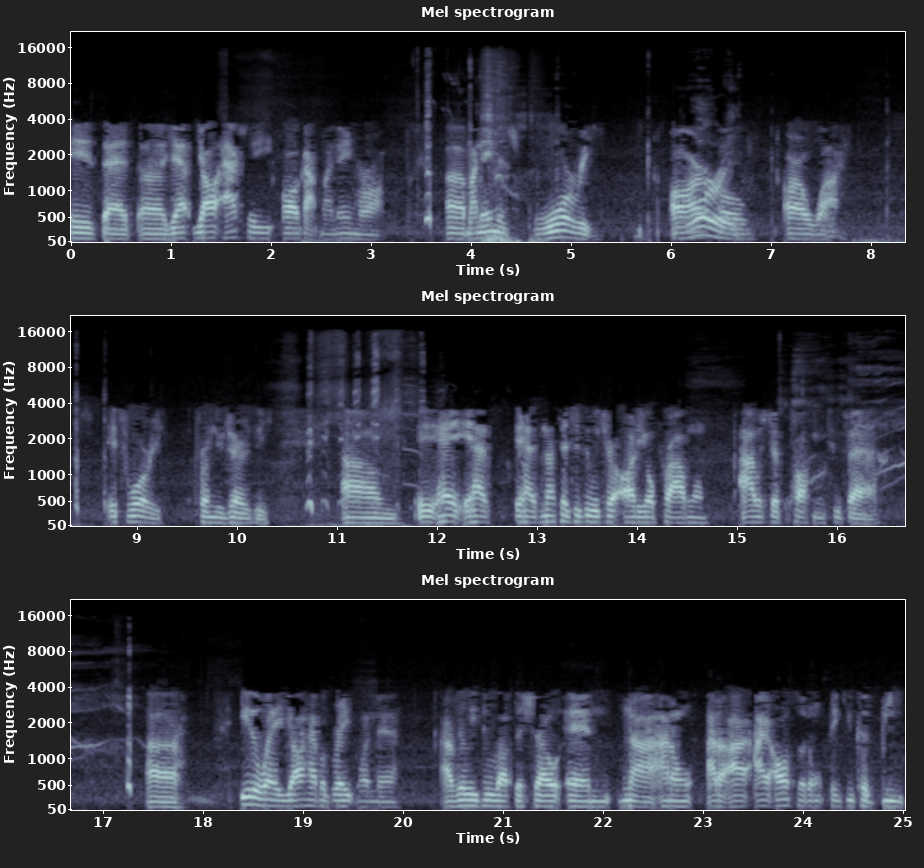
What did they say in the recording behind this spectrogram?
is that uh, y- y'all actually all got my name wrong. Uh, my name is Rory. R O R Y. It's Rory from New Jersey. Um, it, hey, it has it has nothing to do with your audio problem. I was just talking too fast. Uh, either way, y'all have a great one, man. I really do love the show, and nah, I don't. I don't, I, I also don't think you could beat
